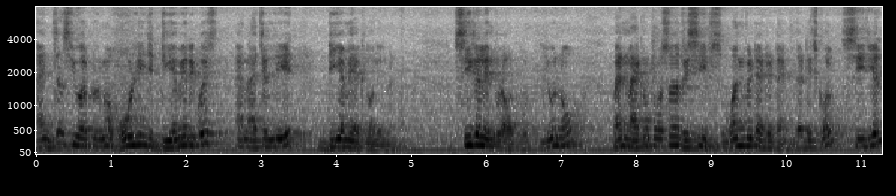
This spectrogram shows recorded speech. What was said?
and just you have to remember hold is DMA request and actually DMA acknowledgement. Serial input output. You know when microprocessor receives one bit at a time that is called serial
